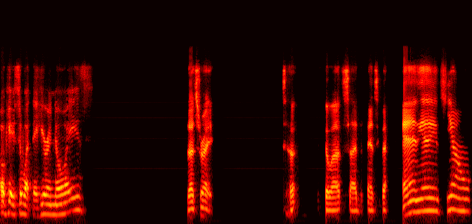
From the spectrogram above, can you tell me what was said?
Okay, so what? They hear a noise. That's right. So go outside the fancy back, and yeah, it's you know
